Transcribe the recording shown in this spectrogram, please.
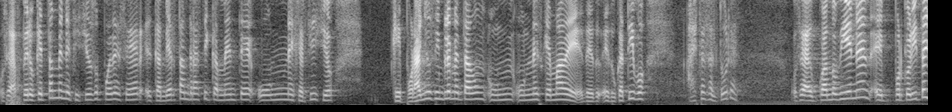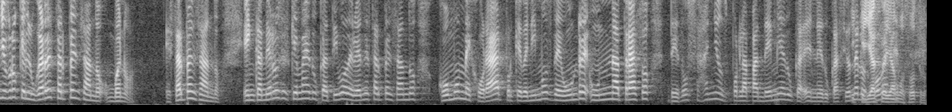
O sea, pero qué tan beneficioso puede ser eh, cambiar tan drásticamente un ejercicio que por años ha implementado un, un, esquema de, educativo a estas alturas. O sea, cuando vienen, eh, porque ahorita yo creo que en lugar de estar pensando, bueno, estar pensando en cambiar los esquemas educativos, deberían de estar pensando cómo mejorar, porque venimos de un, un atraso de dos años por la pandemia en educación y de que ya traíamos otro.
